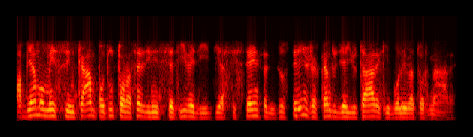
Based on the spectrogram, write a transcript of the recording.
Abbiamo messo in campo tutta una serie di iniziative di, di assistenza, di sostegno, cercando di aiutare chi voleva tornare.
